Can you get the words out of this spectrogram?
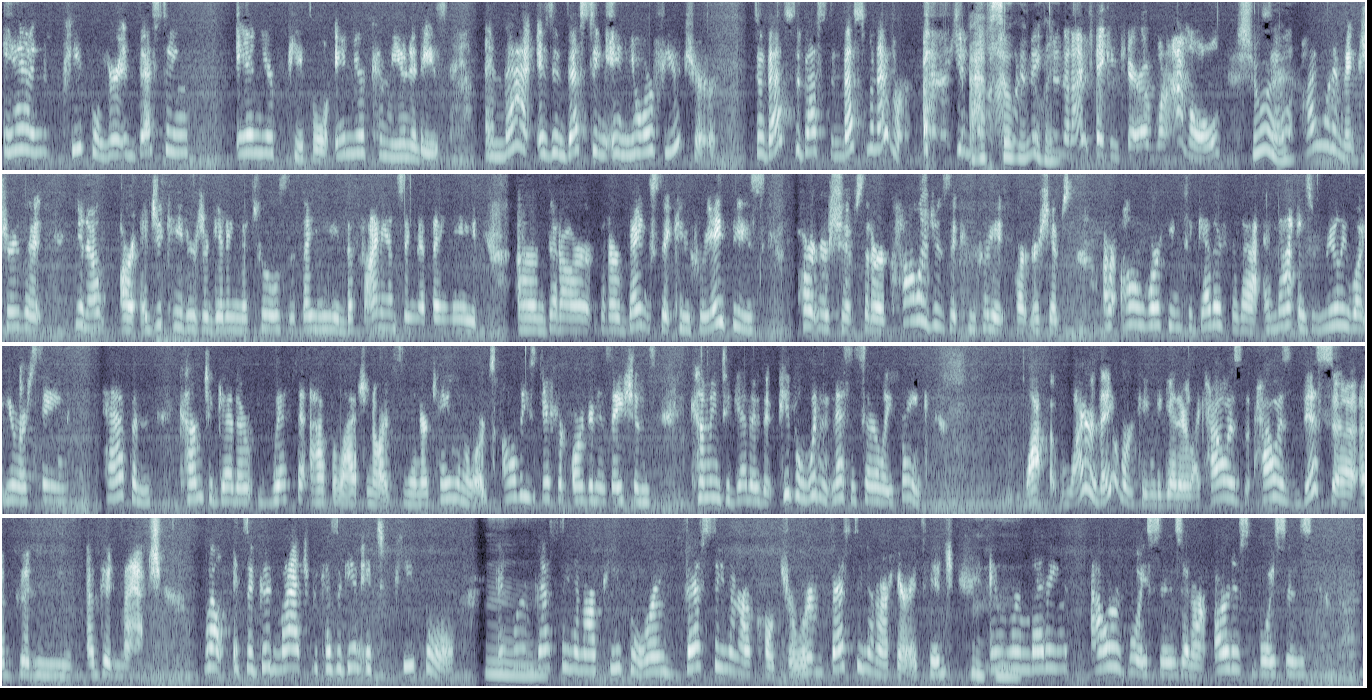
in people. You're investing in your people, in your communities. And that is investing in your future. So that's the best investment ever. you know, Absolutely. Make sure that I'm taken care of when I'm old. Sure. So I want to make sure that, you know, our educators are getting the tools that they need, the financing that they need, um, that are that are banks that can create these partnerships, that are colleges that can create partnerships, are all working together for that. And that is really what you are seeing happen, come together with the Appalachian Arts and Entertainment Awards. All these different organizations coming together that people wouldn't necessarily think why why are they working together? Like how is how is this a, a good a good match? Well, it's a good match because again, it's people. Mm. And we're hmm. investing in our people. We're investing in our culture. We're investing in our heritage. Mm-hmm. And we're letting our voices and our artist voices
